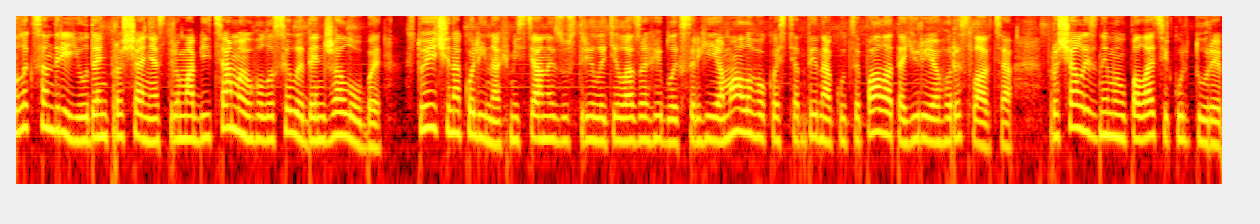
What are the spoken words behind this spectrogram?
Олександрії у день прощання з трьома бійцями оголосили день жалоби. Стоячи на колінах, містяни зустріли тіла загиблих Сергія Малого, Костянтина Куцепала та Юрія Гориславця. Прощались з ними у Палаці культури.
